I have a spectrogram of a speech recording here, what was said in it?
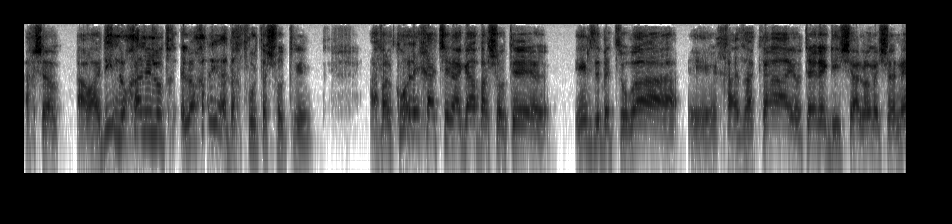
עכשיו, האוהדים לא חלילה לא חלילה דחפו את השוטרים, אבל כל אחד שנגע בשוטר, אם זה בצורה אה, חזקה, יותר רגישה, לא משנה,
